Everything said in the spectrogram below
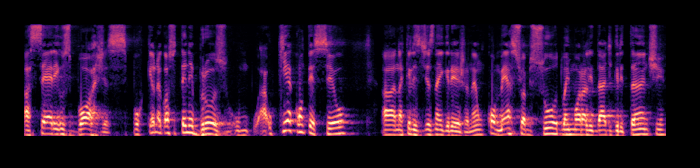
a série Os Borgias, porque é um negócio tenebroso. O, o que aconteceu ah, naqueles dias na igreja? Né? Um comércio absurdo, uma imoralidade gritante,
